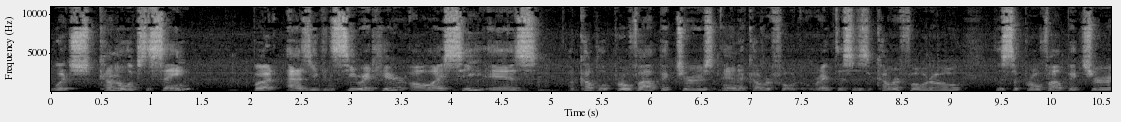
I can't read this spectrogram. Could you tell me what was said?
which kind of looks the same, but as you can see right here, all I see is a couple of profile pictures and a cover photo. Right, this is a cover photo. This is a profile picture,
